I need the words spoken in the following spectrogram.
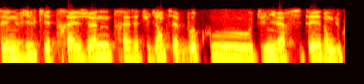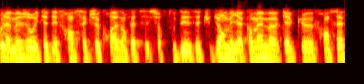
c'est une ville qui est très jeune, très étudiante. Il y a beaucoup d'universités. Donc, du coup, la majorité des Français que je croise, en fait, c'est surtout des étudiants. Mais il y a quand même euh, quelques Français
